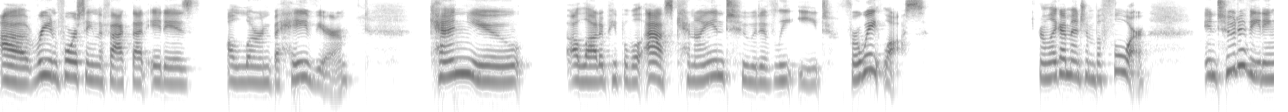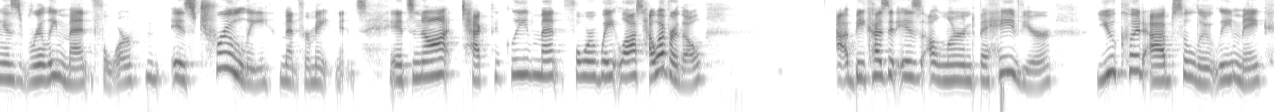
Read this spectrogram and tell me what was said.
uh, reinforcing the fact that it is a learned behavior, can you? A lot of people will ask, can I intuitively eat for weight loss? And like I mentioned before, intuitive eating is really meant for, is truly meant for maintenance. It's not technically meant for weight loss. However, though, uh, because it is a learned behavior, you could absolutely make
